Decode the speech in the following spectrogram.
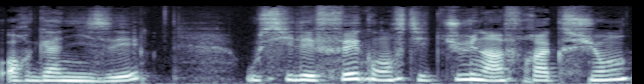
organisé, ou si les faits constituent une infraction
